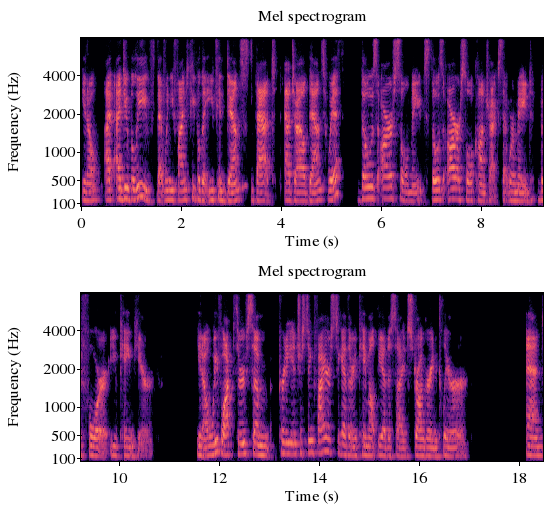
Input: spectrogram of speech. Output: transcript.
you know I, I do believe that when you find people that you can dance that agile dance with those are soulmates. Those are soul contracts that were made before you came here. You know we've walked through some pretty interesting fires together and came out the other side stronger and clearer. And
